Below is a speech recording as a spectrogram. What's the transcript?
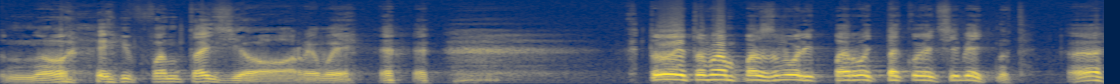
Ну и фантазеры вы. Кто это вам позволит пороть такой от себя а?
